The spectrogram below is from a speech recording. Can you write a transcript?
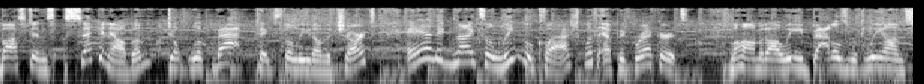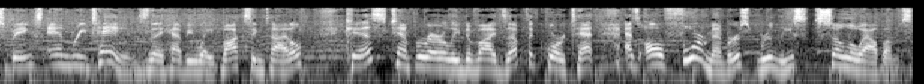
Boston's second album, Don't Look Back, takes the lead on the charts and ignites a legal clash with Epic Records. Muhammad Ali battles with Leon Spinks and retains the heavyweight boxing title. Kiss temporarily divides up the quartet as all four members release solo albums.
